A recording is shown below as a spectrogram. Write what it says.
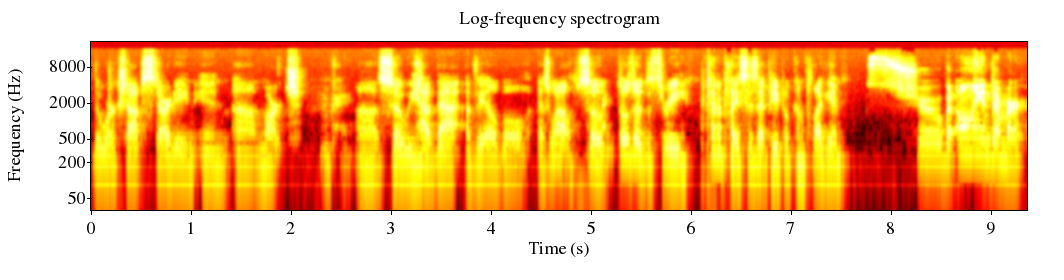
the workshop starting in uh, March. okay. Uh, so we have that available as well. So Okay. those are the three kind of places that people can plug in. So, but only in Denver.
